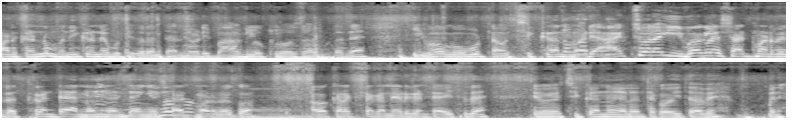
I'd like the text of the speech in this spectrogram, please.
ಮಾಡ್ಕೊಂಡು ಮನೆ ಕಂಡೆ ಬಿಟ್ಟಿದ್ರಂತೆ ಅಂತ ಅಲ್ಲಿ ನೋಡಿ ಬಾಗ್ಲು ಕ್ಲೋಸ್ ಆಗ್ತದೆ ಇವಾಗ ಹೋಗ್ಬಿಟ್ಟು ನಾವು ಚಿಕನ್ ಮಾಡಿ ಆಕ್ಚುಲ್ ಆಗಿ ಇವಾಗಲೇ ಸ್ಟಾರ್ಟ್ ಮಾಡ್ಬೇಕು ಹತ್ತು ಗಂಟೆ ಹನ್ನೊಂದು ಗಂಟೆ ಹಂಗೆ ಸ್ಟಾರ್ಟ್ ಮಾಡ್ಬೇಕು. ಅವಾಗ ಕರೆಕ್ಟಾಗಿ ಹನ್ನೆರಡು ಗಂಟೆ ಆಯ್ತದೆ. ಇವಾಗ ಚಿಕನ್ ಎಲ್ಲ ತಗೋಯ್ತಾವೆ. ಬನ್ನಿ.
